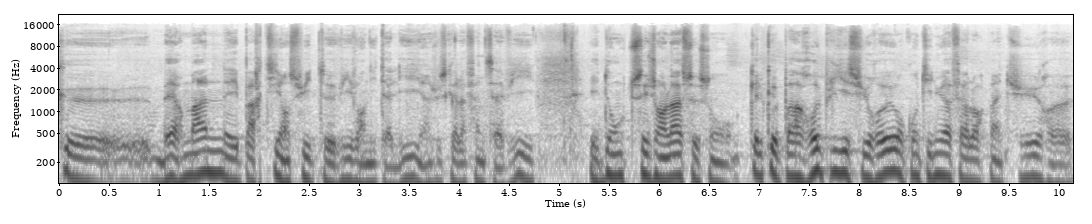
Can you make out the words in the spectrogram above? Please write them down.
que Berman est parti ensuite vivre en Italie hein, jusqu'à la fin de sa vie. Et donc ces gens-là se sont quelque part repliés sur eux, ont continué à faire leur peinture euh,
